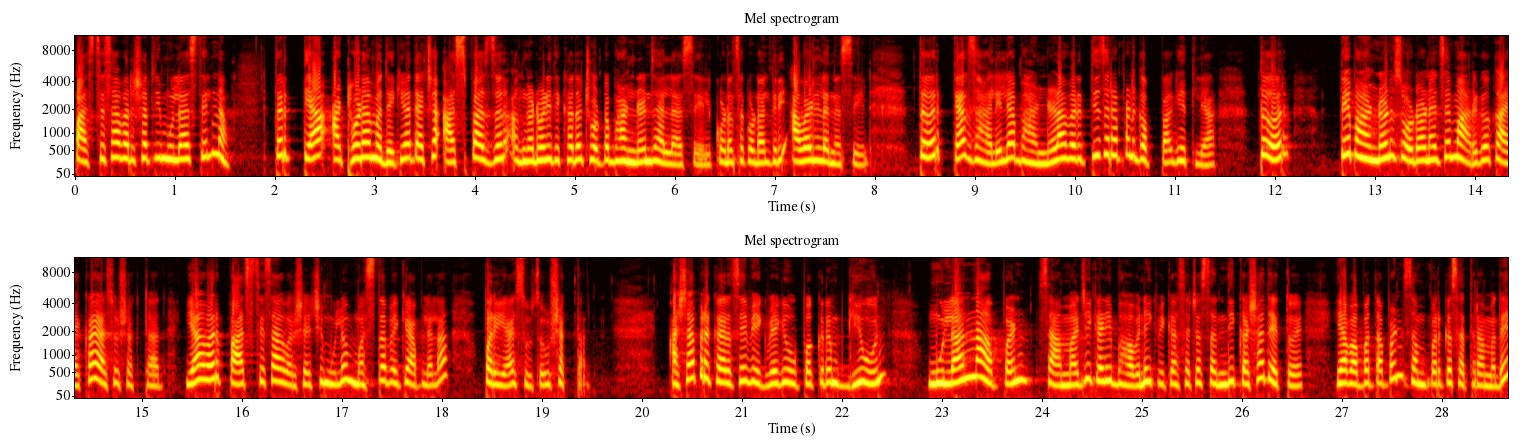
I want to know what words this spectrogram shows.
पाच ते सहा वर्षातली मुलं असतील ना तर त्या आठवड्यामध्ये किंवा त्याच्या आसपास जर अंगणवाडीत एखादं छोटं भांडण झालं असेल कोणाचं कोणाला तरी आवडलं नसेल तर त्या झालेल्या भांडणावरती जर आपण गप्पा घेतल्या तर ते भांडण सोडवण्याचे मार्ग काय काय असू शकतात? यावर पाच ते सहा वर्षाची मुलं मस्तपैकी आपल्याला पर्याय सुचवू शकतात. अशा प्रकारचे वेगवेगळे उपक्रम घेऊन मुलांना आपण सामाजिक आणि भावनिक विकासाच्या संधी कशा देतोय याबाबत आपण संपर्क सत्रामध्ये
